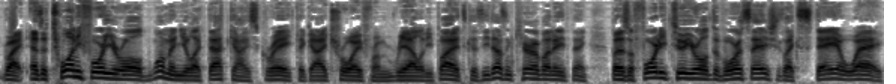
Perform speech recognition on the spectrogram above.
Right. As a 24 year old woman, you're like, that guy's great. The guy Troy from Reality Bites, because he doesn't care about anything. But as a 42 year old divorcee, she's like, stay away.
